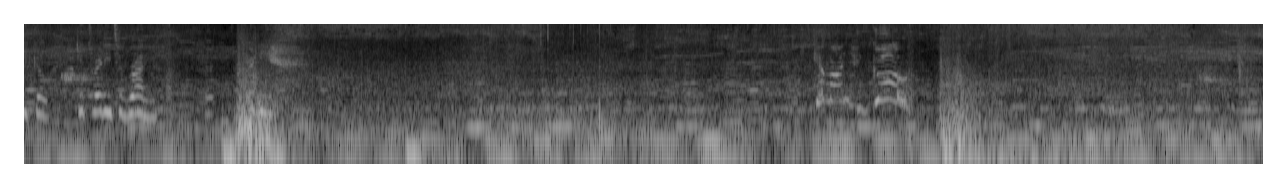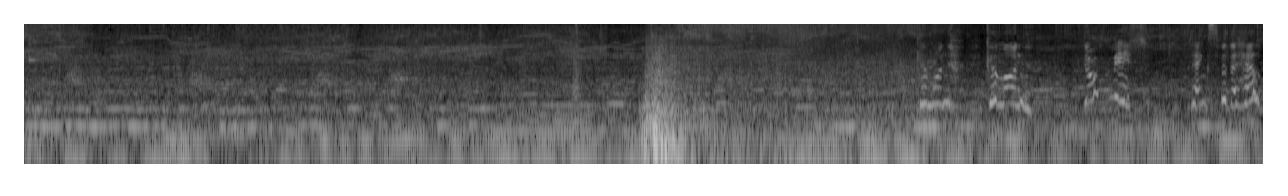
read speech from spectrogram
We go. get ready to run. Ready. Come on, go! Come on, come on! Don't miss! Thanks for the help!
